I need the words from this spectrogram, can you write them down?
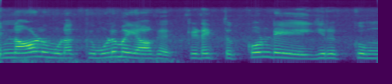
என்னாலும் உனக்கு முழுமையாக கிடைத்து கொண்டே இருக்கும்.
